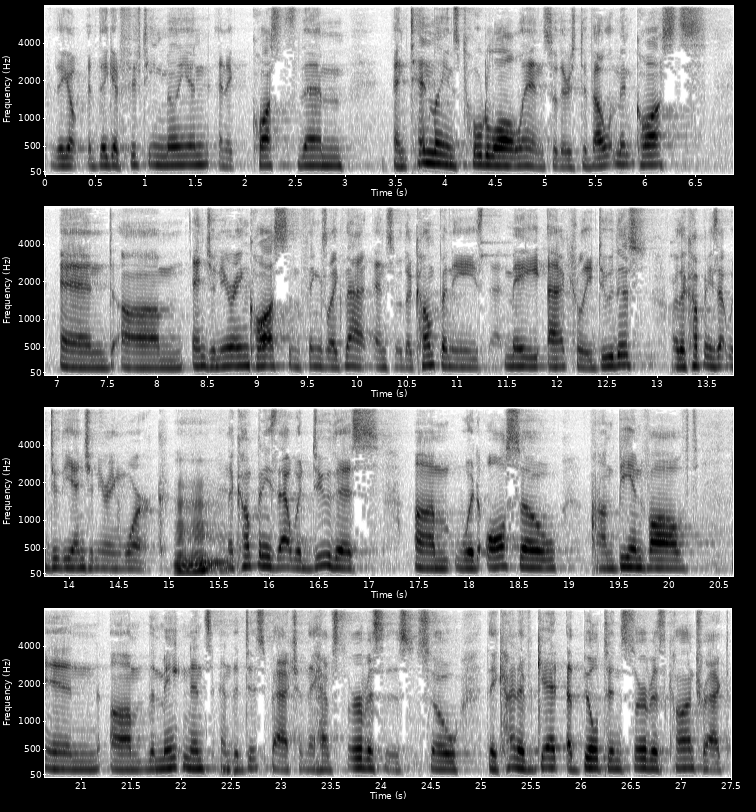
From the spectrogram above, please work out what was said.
If they go if they get 15 million, and it costs them, and 10 is total all in. So there's development costs and um, engineering costs and things like that. And so the companies that may actually do this are the companies that would do the engineering work. And the companies that would do this um, would also um, be involved in um, the maintenance and the dispatch, and they have services. So they kind of get a built in service contract.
